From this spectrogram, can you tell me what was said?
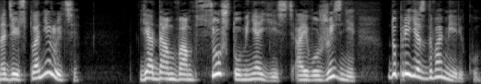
Надеюсь, планируете? Я дам вам все, что у меня есть о его жизни до приезда в Америку.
